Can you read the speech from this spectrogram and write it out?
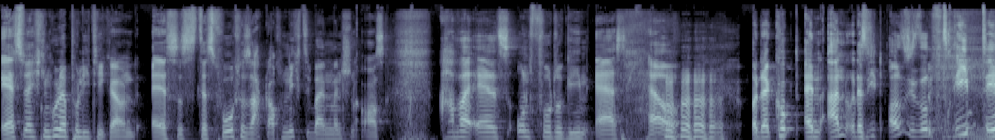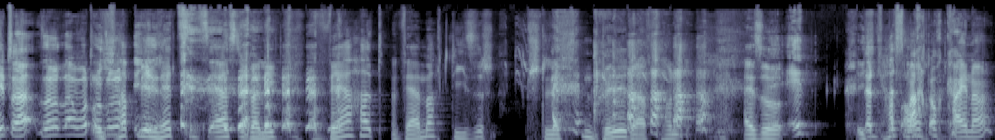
er ist vielleicht ein guter Politiker und es ist, das Foto sagt auch nichts über einen Menschen aus. Aber er ist unfotogen as hell. und er guckt einen an und er sieht aus wie so ein Triebtäter. So, Motto ich so, habe mir letztens erst überlegt, wer hat, wer macht diese sch schlechten Bilder von, also ich das, das macht auch keiner.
